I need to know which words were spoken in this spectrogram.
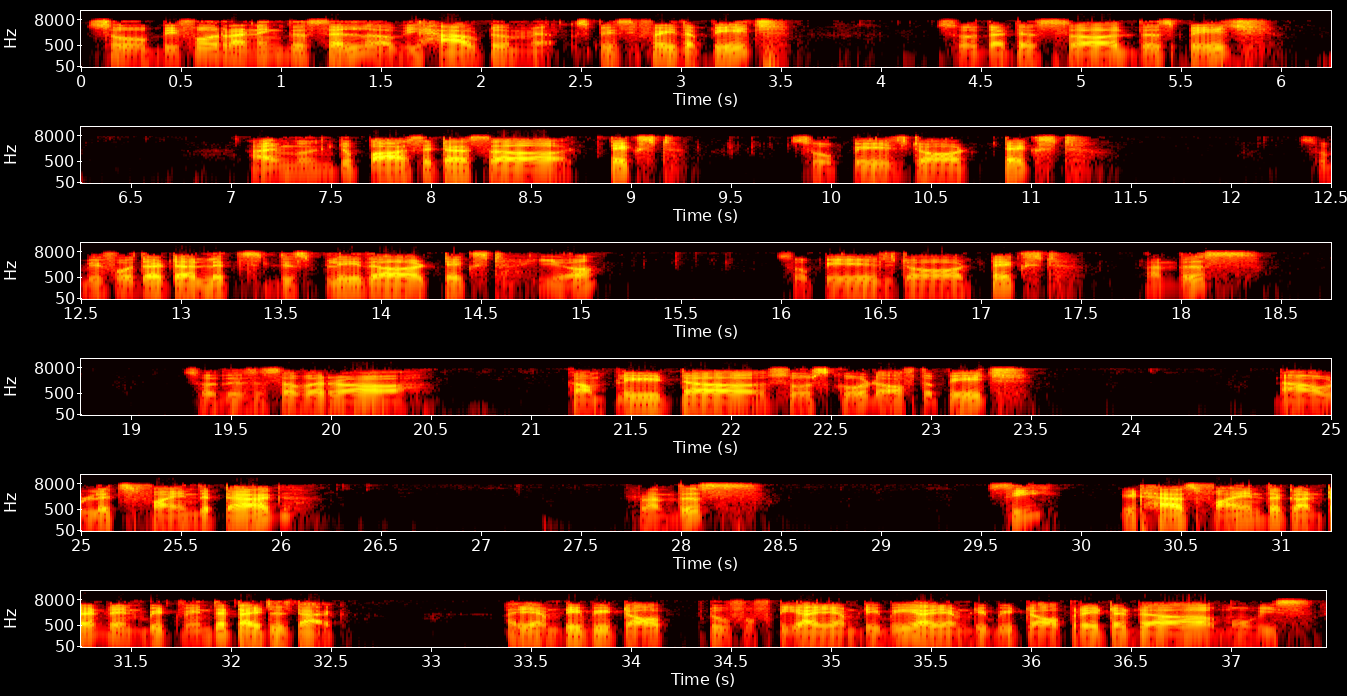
So before running the cell, uh, we have to specify the page. So that is uh, this page. I'm going to pass it as a text. So page dot text. So before that, uh, let's display the text here. So page dot text run this. So this is our uh, complete uh, source code of the page. Now let's find the tag. Run this. See, it has find the content in between the title tag. IMDb top 250 IMDb, IMDb top rated uh, movies.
